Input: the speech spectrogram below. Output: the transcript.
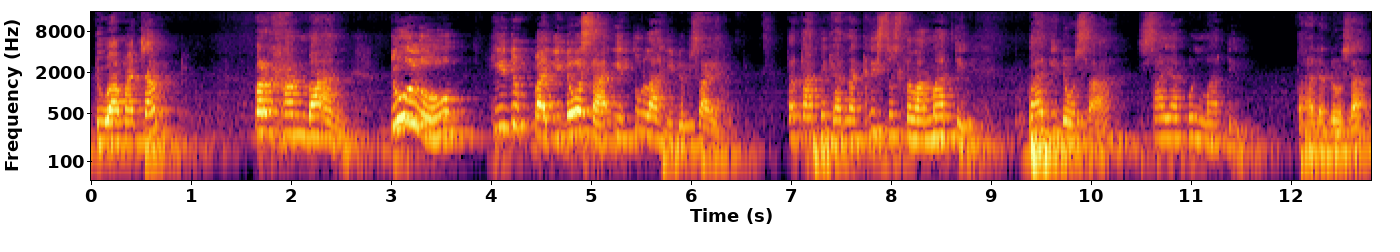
Dua macam perhambaan. Dulu hidup bagi dosa itulah hidup saya. Tetapi karena Kristus telah mati bagi dosa, saya pun mati terhadap dosa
